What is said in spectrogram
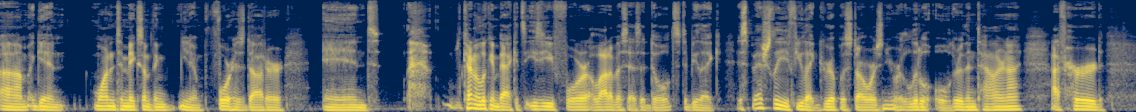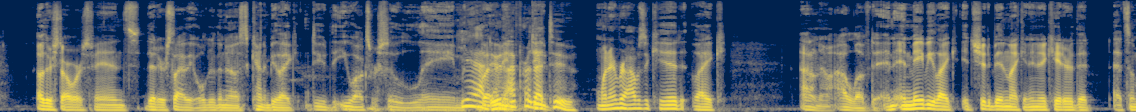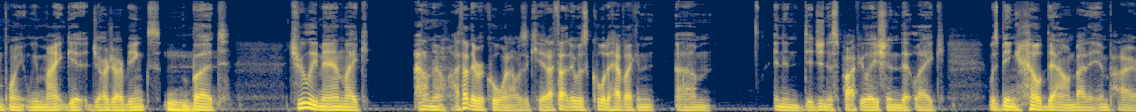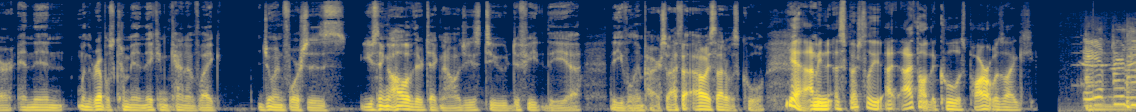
Um, again, wanted to make something you know for his daughter, and kind of looking back, it's easy for a lot of us as adults to be like, especially if you like grew up with Star Wars and you were a little older than Tyler and I. I've heard other Star Wars fans that are slightly older than us kind of be like, dude, the Ewoks were so lame. Yeah, But, I dude, mean, I've heard that too. Whenever I was a kid, like, I don't know, I loved it. And and maybe like it should have been like an indicator that at some point we might get Jar Jar Binks. Mm. But truly, man, like, I don't know. I thought they were cool when I was a kid. I thought it was cool to have like an um, an indigenous population that like was being held down by the empire and then when the rebels come in they can kind of like join forces using all of their technologies to defeat the uh, the evil empire so i thought i always thought it was cool Yeah, I mean, especially I, I thought the coolest part was like After these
